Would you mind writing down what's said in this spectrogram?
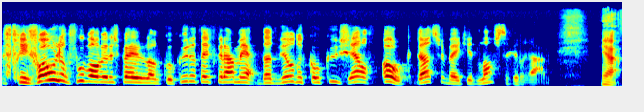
frivoler voetbal willen spelen dan Cocu dat heeft gedaan. Maar ja, dat wilde Cocu zelf ook. Dat is een beetje het lastige eraan. ja,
